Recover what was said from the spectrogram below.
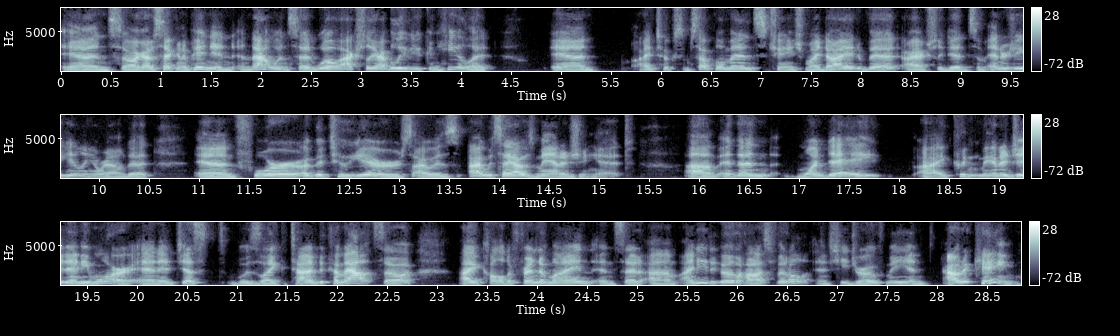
and so I got a second opinion, and that one said, "Well, actually, I believe you can heal it." And I took some supplements, changed my diet a bit. I actually did some energy healing around it. And for a good two years, I was, I would say I was managing it. Um, and then one day I couldn't manage it anymore. And it just was like time to come out. So I called a friend of mine and said, um, I need to go to the hospital. And she drove me and out it came.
